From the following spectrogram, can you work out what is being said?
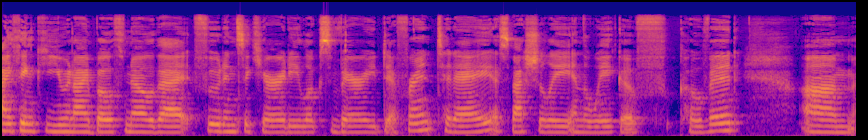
I think you and I both know that food insecurity looks very different today, especially in the wake of COVID. Um,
